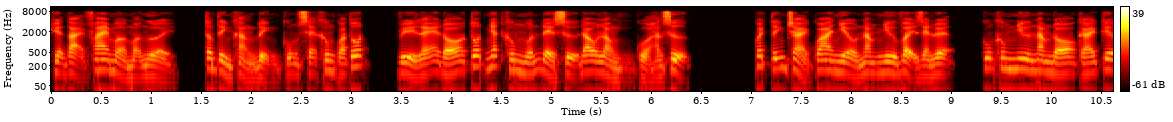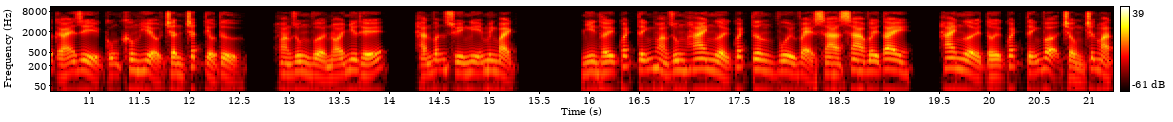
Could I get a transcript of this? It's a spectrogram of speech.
hiện tại phai mở mọi người, tâm tình khẳng định cũng sẽ không quá tốt, vì lẽ đó tốt nhất không muốn để sự đau lòng của hắn sự. Quách Tính trải qua nhiều năm như vậy rèn luyện, cũng không như năm đó cái kia cái gì cũng không hiểu chân chất tiểu tử. Hoàng Dung vừa nói như thế, hắn vẫn suy nghĩ minh bạch. Nhìn thấy Quách Tĩnh Hoàng Dung hai người Quách Tương vui vẻ xa xa vây tay, hai người tới Quách Tĩnh vợ chồng trước mặt.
